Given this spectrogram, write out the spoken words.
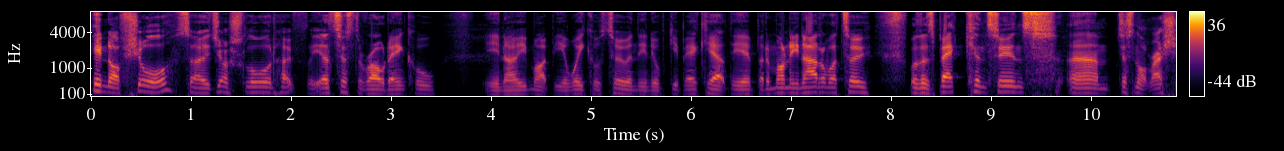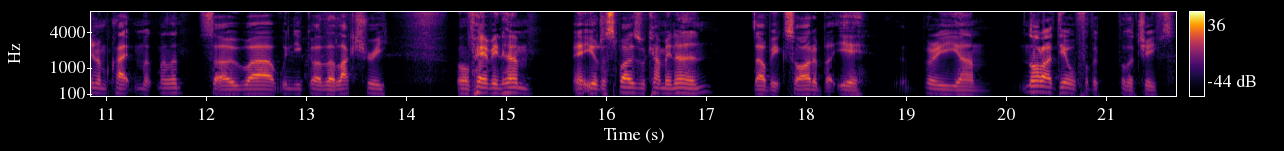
heading offshore. So Josh Lord, hopefully, it's just a rolled ankle. You know, he might be a week or two and then he'll get back out there. But Emoni Narawa too, with his back concerns, um, just not rushing him, Clayton McMillan. So uh, when you've got the luxury of having him at your disposal coming in, they'll be excited. But yeah, pretty um, not ideal for the for the Chiefs.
